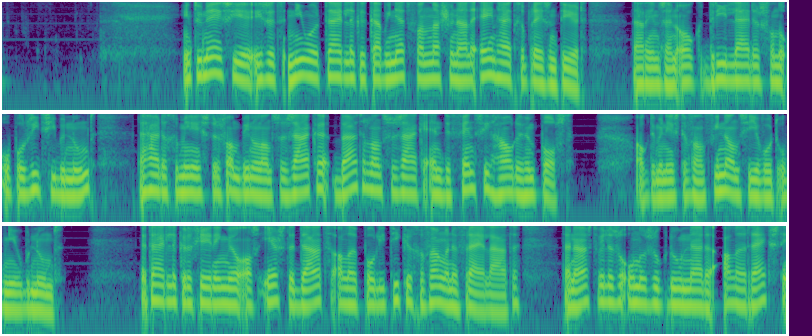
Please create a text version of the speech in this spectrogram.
In Tunesië is het nieuwe tijdelijke kabinet van Nationale Eenheid gepresenteerd. Daarin zijn ook drie leiders van de oppositie benoemd, de huidige ministers van Binnenlandse Zaken, Buitenlandse Zaken en Defensie houden hun post. Ook de minister van Financiën wordt opnieuw benoemd. De tijdelijke regering wil als eerste daad alle politieke gevangenen vrijlaten. Daarnaast willen ze onderzoek doen naar de allerrijkste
